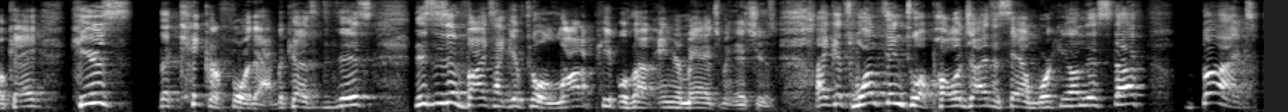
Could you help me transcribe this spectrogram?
okay? Here's the kicker for that because this this is advice I give to a lot of people who have anger management issues. Like it's one thing to apologize and say I'm working on this stuff, but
